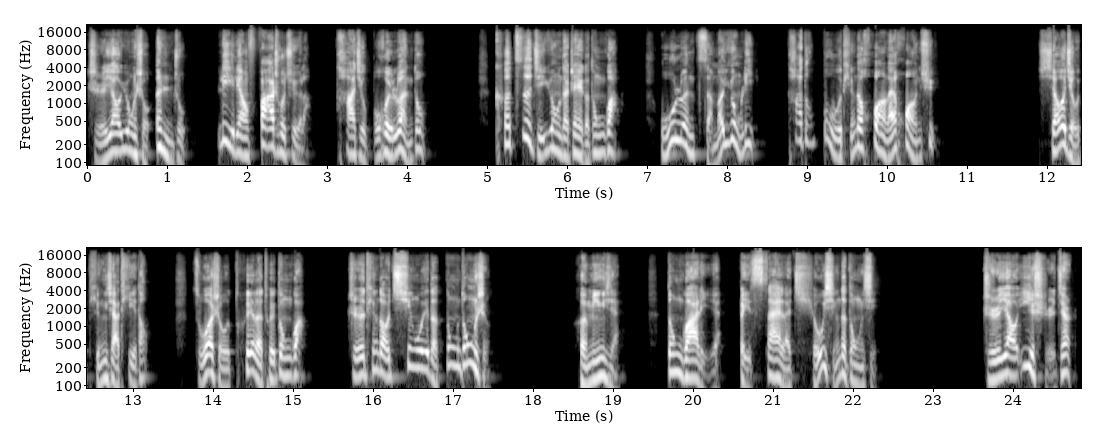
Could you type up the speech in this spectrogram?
只要用手摁住，力量发出去了，它就不会乱动。可自己用的这个冬瓜，无论怎么用力。它都不停的晃来晃去。小九停下剃刀，左手推了推冬瓜，只听到轻微的咚咚声。很明显，冬瓜里被塞了球形的东西。只要一使劲儿，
